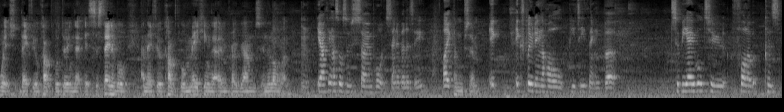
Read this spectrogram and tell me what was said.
which they feel comfortable doing that is sustainable and they feel comfortable making their own programs in the long run Mm. Yeah, I think that's also so important, sustainability. Like, 100% ex- excluding the whole PT thing, but to be able to follow because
